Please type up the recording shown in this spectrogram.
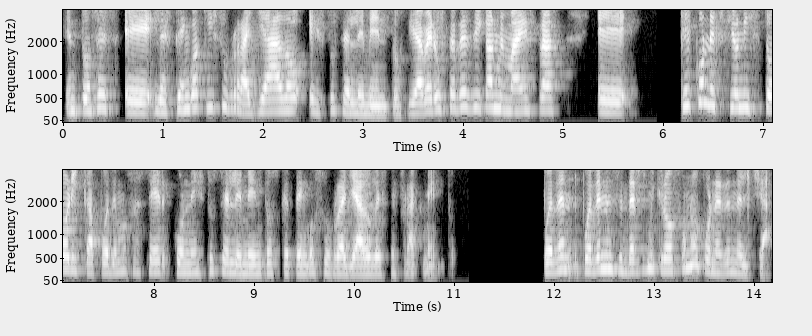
Entonces eh, les tengo aquí subrayado estos elementos. Y a ver, ustedes díganme, maestras, eh, ¿qué conexión histórica podemos hacer con estos elementos que tengo subrayado de este fragmento? Pueden, pueden encender su micrófono o poner en el chat.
